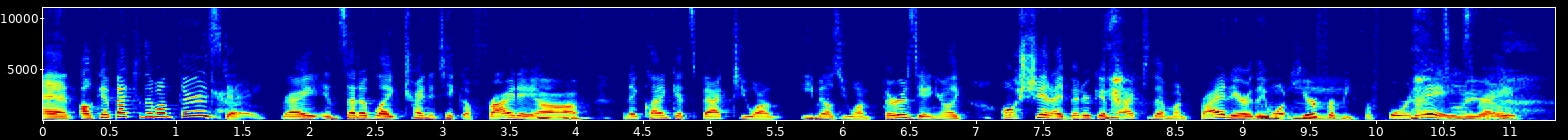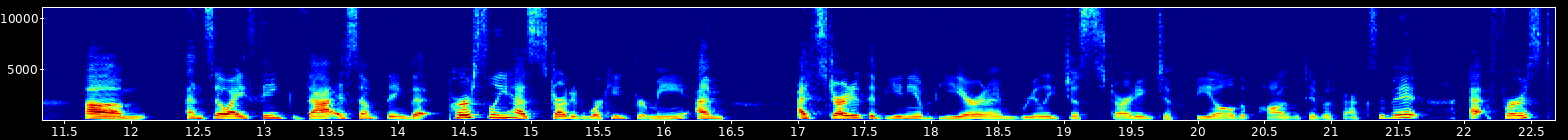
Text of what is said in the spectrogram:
and I'll get back to them on Thursday, yeah. right? Instead of like trying to take a Friday mm-hmm. off and a client gets back to you on emails you on Thursday and you're like, "Oh shit, I better get back to them on Friday or they mm-hmm. won't hear from me mm-hmm. for 4 days," oh, yeah. right? Um and so I think that is something that personally has started working for me. I'm I started at the beginning of the year and I'm really just starting to feel the positive effects of it. At first,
